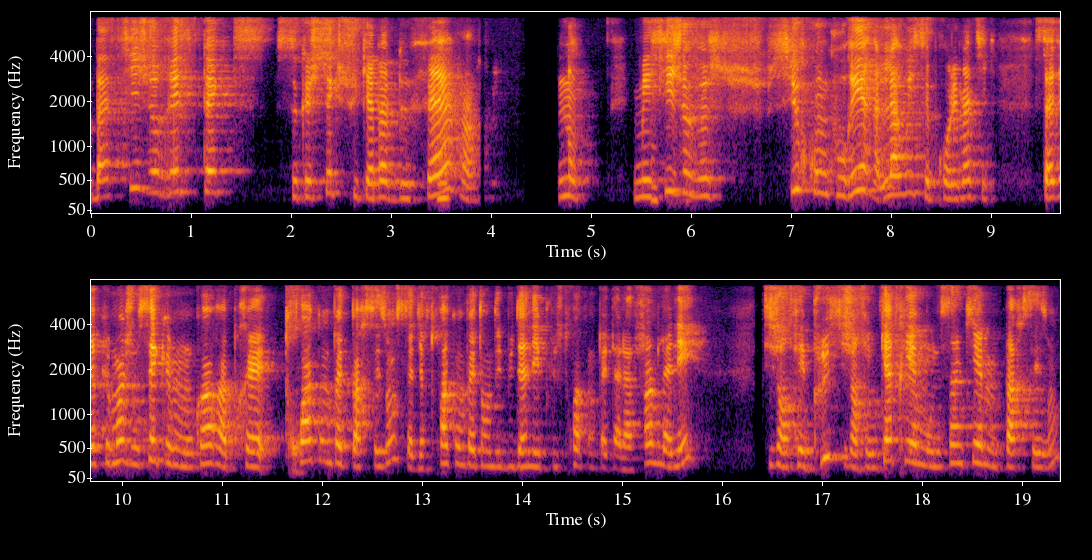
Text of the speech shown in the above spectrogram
Bah, si je respecte ce que je sais que je suis capable de faire, mmh. non. Mais mmh. si je veux surconcourir, là, oui, c'est problématique. C'est-à-dire que moi, je sais que mon corps, après trois compètes par saison, c'est-à-dire trois compètes en début d'année plus trois compètes à la fin de l'année, si j'en fais plus, si j'en fais une quatrième ou une cinquième par saison,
